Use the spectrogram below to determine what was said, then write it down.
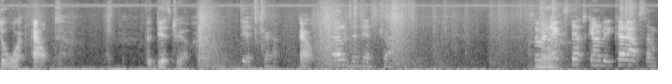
door out. The death trap. Death trap. Out. Out of the death trap. So our Yeah. next step's gonna be cut out some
